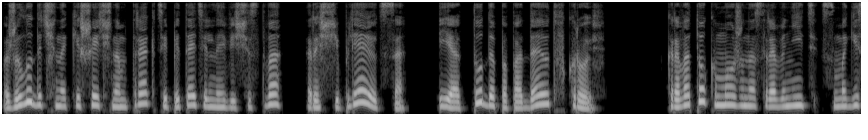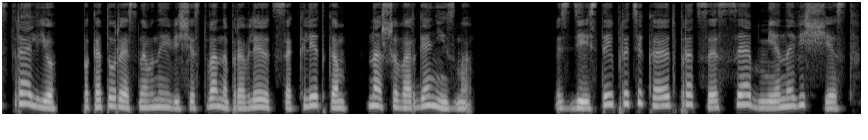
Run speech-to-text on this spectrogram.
В желудочно-кишечном тракте питательные вещества расщепляются и оттуда попадают в кровь. Кровоток можно сравнить с магистралью, по которой основные вещества направляются к клеткам нашего организма. Здесь-то и протекают процессы обмена веществ.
